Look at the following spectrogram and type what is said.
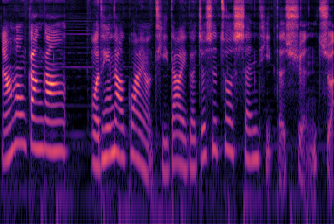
然后刚刚我听到冠有提到一个，就是做身体的旋转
